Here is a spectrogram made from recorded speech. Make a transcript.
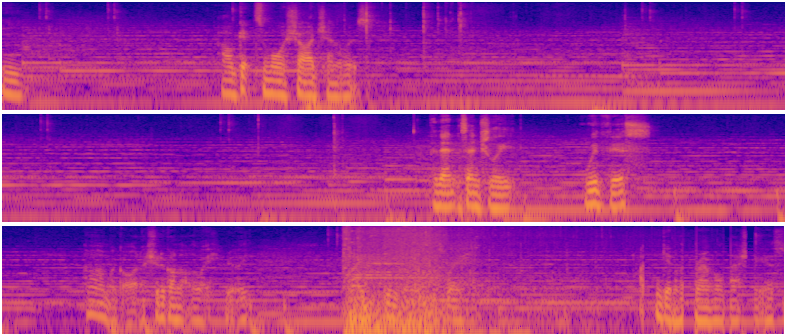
E. I'll get some more shard channelers. And then essentially with this Oh my god, I should have gone the other way, really. I didn't go this way. I can get another bramble lash, I guess.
